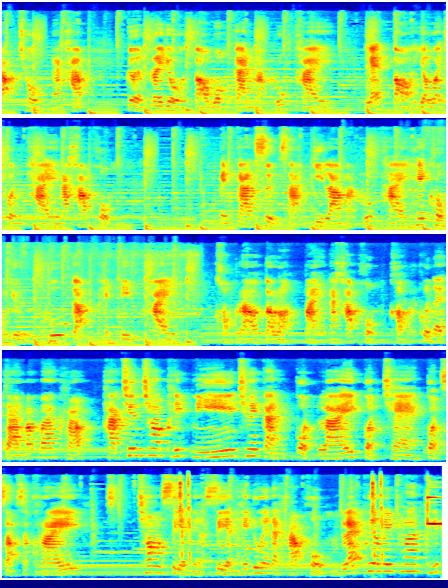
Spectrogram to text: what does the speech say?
รับชมนะครับ เกิดประโยชน์ต่อวงการหมากรุกไทย และต่อเยาวชนไทยนะครับผม เป็นการสืบสารกีฬาหมากรุกไทยให้คงอยู่คู่กับแผ่นดินไทยของเราตลอดไปนะครับผมขอบพระคุณอาจารย์มาก ๆ ครับ หากชื่นชอบคลิปนี้ช่วยกันกดไลค์กดแชร์ กด Subscribe ช่องเซียนเหนือเซียนให้ด้วยนะครับผม และเพื่อไม่พลาดคลิป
